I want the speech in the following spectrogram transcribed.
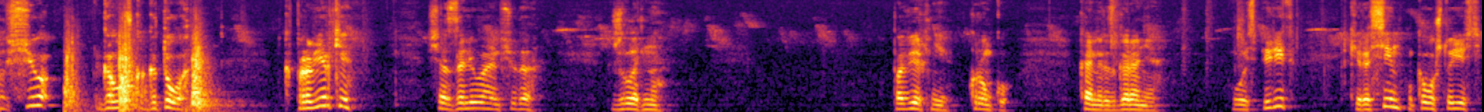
Ну все, головка готова к проверке. Сейчас заливаем сюда, желательно по верхней кромку камеры сгорания ой, спирит, керосин, у кого что есть.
